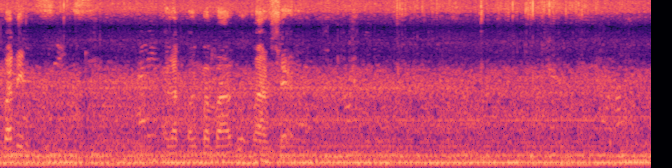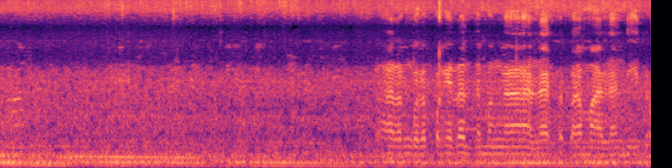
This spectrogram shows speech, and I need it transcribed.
Pa rin. Walang pagbabago, cancer. Parang wala pakialam sa mga nasa pamahalaan dito.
